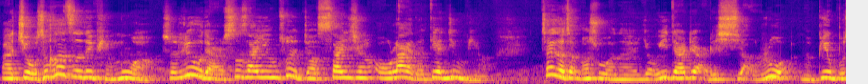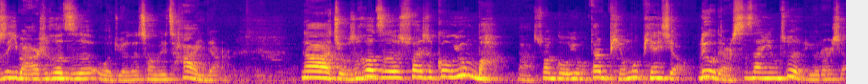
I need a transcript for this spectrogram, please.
呃九十赫兹的屏幕啊，是六点四三英寸，叫三星 OLED 电竞屏。这个怎么说呢？有一点点的小弱，那并不是一百二十赫兹，我觉得稍微差一点。那九十赫兹算是够用吧？啊，算够用，但屏幕偏小，六点四三英寸有点小。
